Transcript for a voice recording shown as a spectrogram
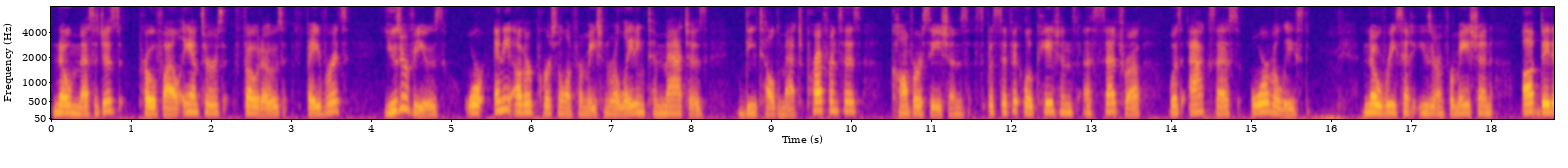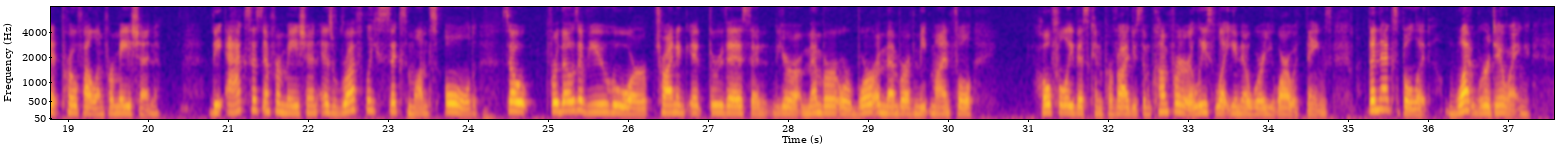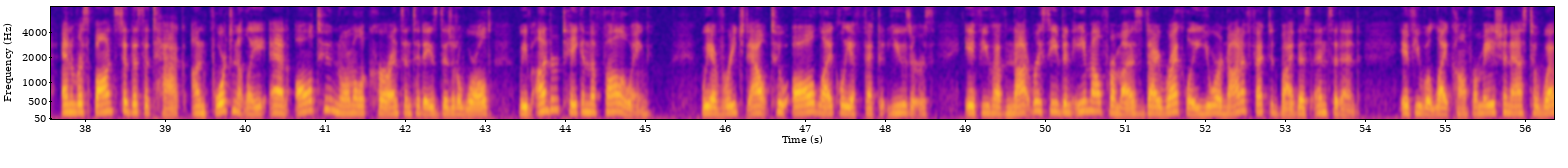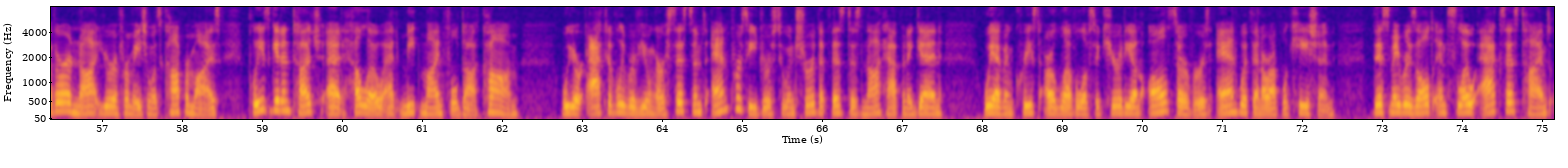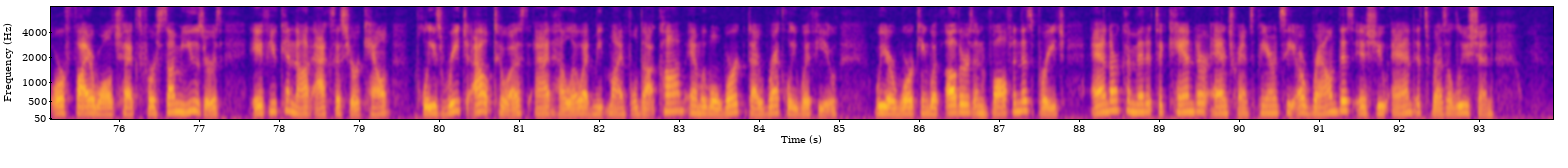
No messages, profile answers, photos, favorites, user views, or any other personal information relating to matches, detailed match preferences, conversations, specific locations, etc., was accessed or released. No recent user information, updated profile information. The access information is roughly six months old. So, for those of you who are trying to get through this and you're a member or were a member of Meet Mindful, hopefully this can provide you some comfort or at least let you know where you are with things. The next bullet what we're doing. In response to this attack, unfortunately, an all too normal occurrence in today's digital world, we've undertaken the following. We have reached out to all likely affected users. If you have not received an email from us directly, you are not affected by this incident. If you would like confirmation as to whether or not your information was compromised, please get in touch at hello at meetmindful.com. We are actively reviewing our systems and procedures to ensure that this does not happen again. We have increased our level of security on all servers and within our application. This may result in slow access times or firewall checks for some users if you cannot access your account, please reach out to us at hello at meetmindful.com and we will work directly with you. We are working with others involved in this breach and are committed to candor and transparency around this issue and its resolution.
